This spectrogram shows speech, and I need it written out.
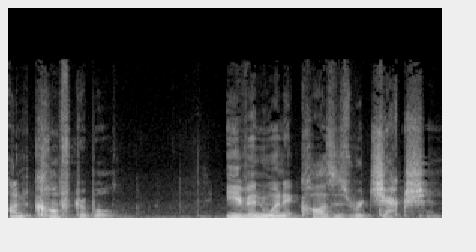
uncomfortable even when it causes rejection,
